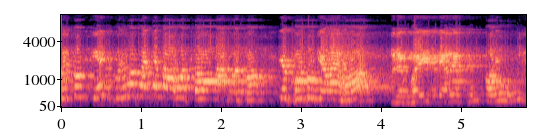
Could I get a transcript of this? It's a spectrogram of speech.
તમે તો તે જ માટે બાવો થવા માંગો છો કે ખોટું કહેવાય હો. અરે ભાઈ ત્યારે શું કરું?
